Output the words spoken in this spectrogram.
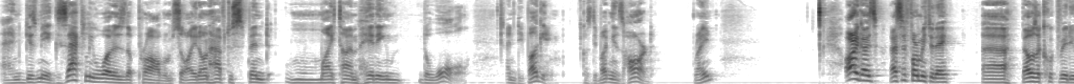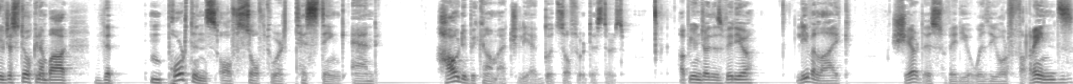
and gives me exactly what is the problem so i don't have to spend my time hitting the wall and debugging because debugging is hard right? All right guys that's it for me today. Uh, that was a quick video just talking about the importance of software testing and how to become actually a good software testers. Hope you enjoyed this video. Leave a like. Share this video with your friends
